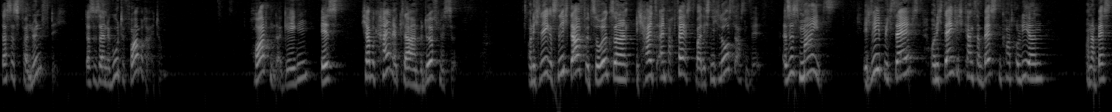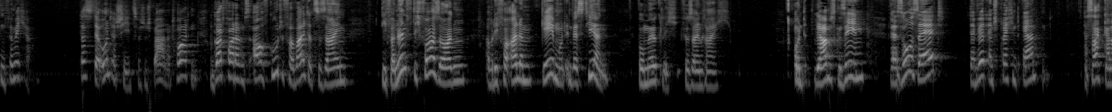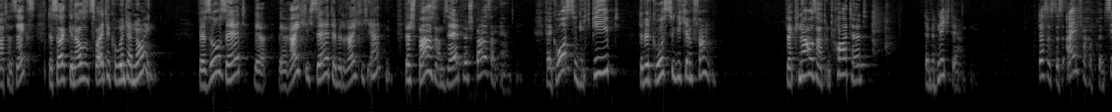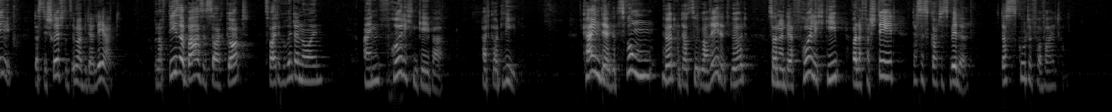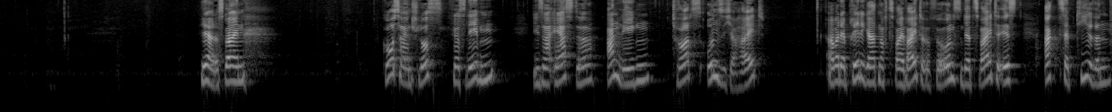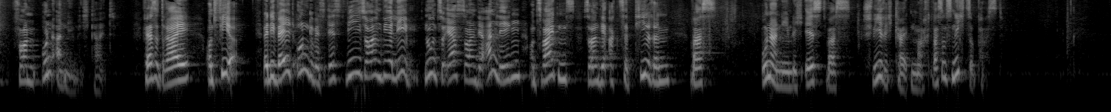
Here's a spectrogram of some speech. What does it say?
Das ist vernünftig. Das ist eine gute Vorbereitung. Horten dagegen ist, ich habe keine klaren Bedürfnisse. Und ich lege es nicht dafür zurück, sondern ich halte es einfach fest, weil ich es nicht loslassen will. Es ist meins. Ich liebe mich selbst und ich denke, ich kann es am besten kontrollieren und am besten für mich haben. Das ist der Unterschied zwischen Sparen und Horten. Und Gott fordert uns auf, gute Verwalter zu sein, die vernünftig vorsorgen, aber die vor allem geben und investieren, womöglich für sein Reich. Und wir haben es gesehen, wer so sät, der wird entsprechend ernten. Das sagt Galater 6, das sagt genauso 2. Korinther 9. Wer so sät, wer, wer reichlich sät, der wird reichlich ernten. Wer sparsam sät, wird sparsam ernten. Wer großzügig gibt, der wird großzügig empfangen. Wer knausert und hortet, der wird nicht ernten. Das ist das einfache Prinzip, das die Schrift uns immer wieder lehrt. Und auf dieser Basis sagt Gott, 2. Korinther 9, einen fröhlichen Geber hat Gott lieb. Kein, der gezwungen wird und dazu überredet wird, sondern der fröhlich gibt, weil er versteht, das ist Gottes Wille. Das ist gute Verwaltung. Ja, das war ein großer Entschluss fürs Leben, dieser erste Anlegen trotz Unsicherheit. Aber der Prediger hat noch zwei weitere für uns. Und der zweite ist Akzeptieren von Unannehmlichkeit. Verse 3 und 4. Wenn die Welt ungewiss ist, wie sollen wir leben? Nun, zuerst sollen wir anlegen und zweitens sollen wir akzeptieren, was unannehmlich ist, was Schwierigkeiten macht, was uns nicht so passt.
